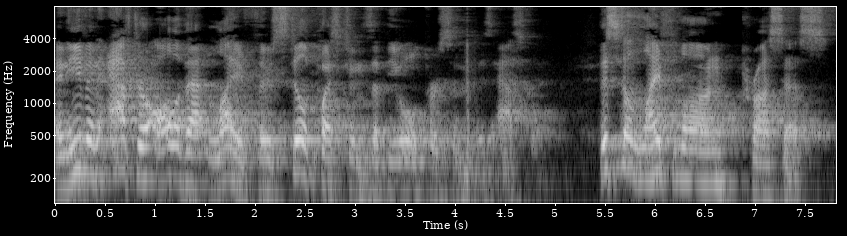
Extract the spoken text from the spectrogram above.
And even after all of that life, there's still questions that the old person is asking. This is a lifelong process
